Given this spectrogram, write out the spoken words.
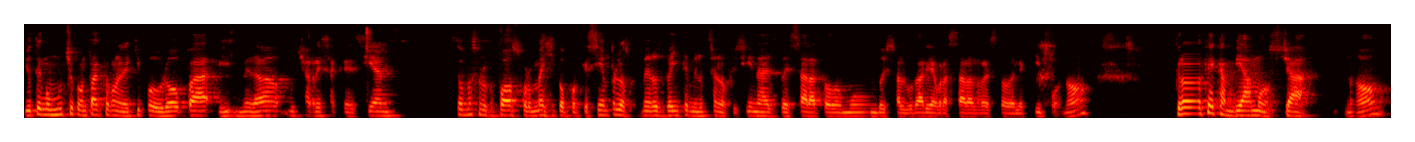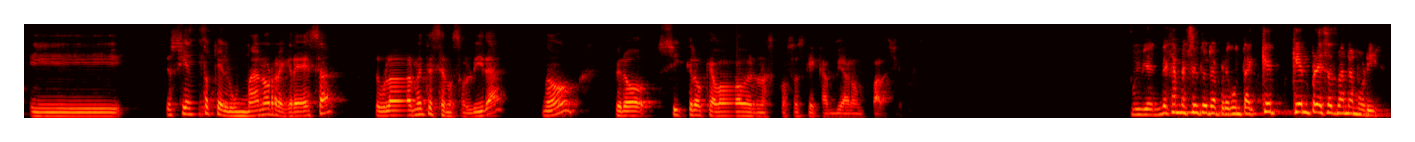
yo tengo mucho contacto con el equipo de Europa y me daba mucha risa que decían, estamos preocupados por México porque siempre los primeros 20 minutos en la oficina es besar a todo mundo y saludar y abrazar al resto del equipo, ¿no? Creo que cambiamos ya, ¿no? Y yo siento que el humano regresa, regularmente se nos olvida, ¿no? Pero sí creo que va a haber unas cosas que cambiaron para siempre. Muy bien, déjame hacerte otra pregunta. ¿Qué, qué empresas van a morir?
